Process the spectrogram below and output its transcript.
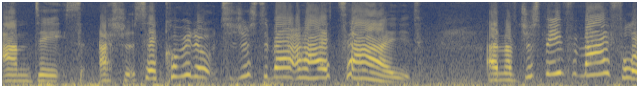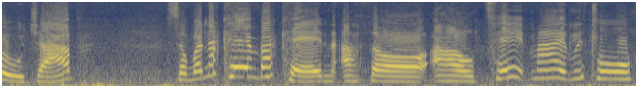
and it's, I should say, coming up to just about high tide. And I've just been for my flu jab so when I came back in I thought I'll take my little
